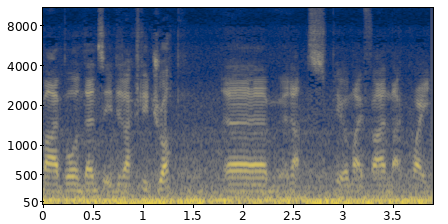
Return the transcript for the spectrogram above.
my bone density did actually drop, um, and that's people might find that quite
